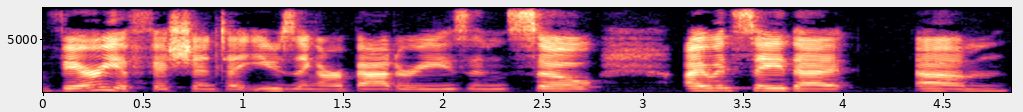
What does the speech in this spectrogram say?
very efficient at using our batteries. And so i would say that um,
